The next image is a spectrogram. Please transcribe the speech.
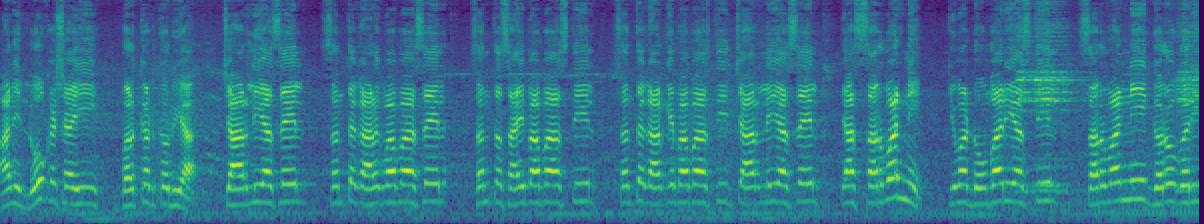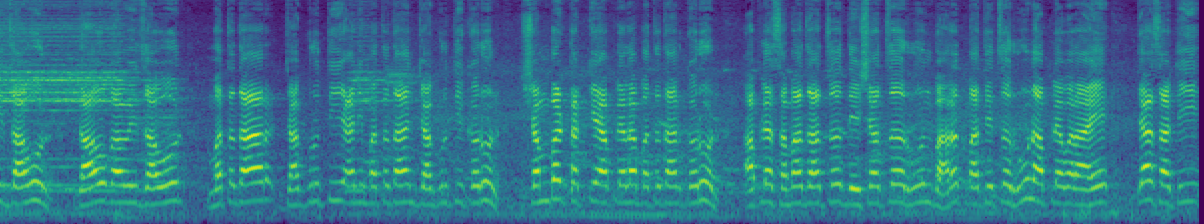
आणि लोकशाही बळकट करूया. चार्ली असेल संत गाडगबाबा असेल संत साईबाबा असतील संत गाडगेबाबा असतील चार्ली असेल या सर्वांनी किंवा डोंबारी असतील सर्वांनी घरोघरी जाऊन गावोगावी जाऊन मतदार जागृती आणि मतदान जागृती करून शंभर टक्के आपल्याला मतदान करून आपल्या समाजाचं देशाचं ऋण भारत मातेचं ऋण आपल्यावर आहे. त्यासाठी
